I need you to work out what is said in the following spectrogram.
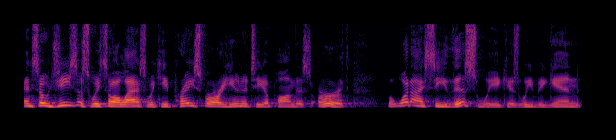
And so, Jesus, we saw last week, he prays for our unity upon this earth. But what I see this week as we begin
